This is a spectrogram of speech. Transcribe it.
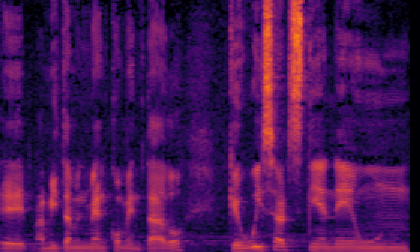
Eh, a mí también me han comentado que Wizards tiene un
